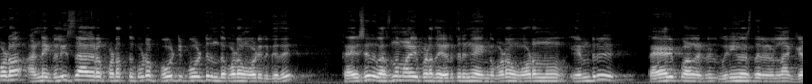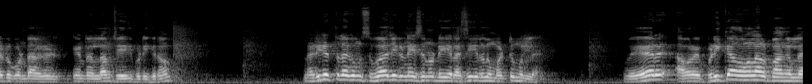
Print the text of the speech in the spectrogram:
படம் அன்னைக்கு ரிலீஸ் ஆகிற படத்தை கூட போட்டி போட்டு இந்த படம் ஓடி இருக்குது. தயவுசெய்து வசந்தமாளி படத்தை எடுத்துருங்க எங்கள் படம் ஓடணும் என்று தயாரிப்பாளர்கள் விநியோகஸ்தர்கள்லாம் கேட்டுக்கொண்டார்கள் என்றெல்லாம் செய்தி படிக்கிறோம். நடிகர் திலகம் சிவாஜி கணேசனுடைய ரசிகர்கள் மட்டுமில்லை வேறு அவரை பிடிக்காதவங்களாம் இருப்பாங்கல்ல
